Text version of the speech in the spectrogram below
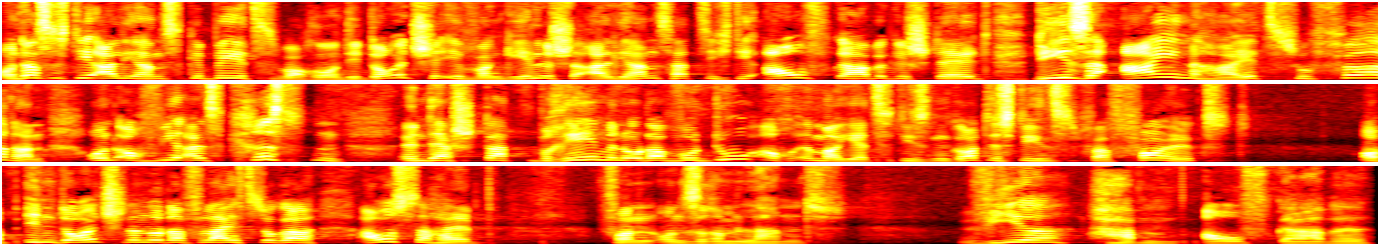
Und das ist die Allianz Gebetswoche. Und die Deutsche Evangelische Allianz hat sich die Aufgabe gestellt, diese Einheit zu fördern. Und auch wir als Christen in der Stadt Bremen oder wo du auch immer jetzt diesen Gottesdienst verfolgst, ob in Deutschland oder vielleicht sogar außerhalb von unserem Land, wir haben Aufgabe,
